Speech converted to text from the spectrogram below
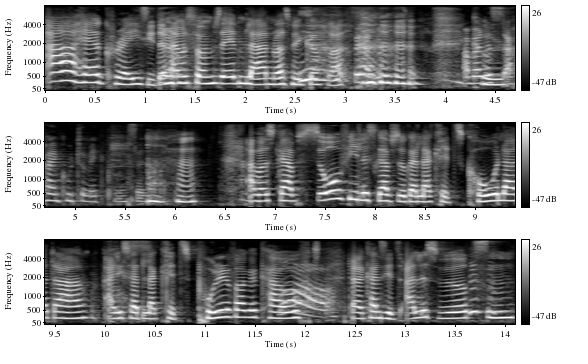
Ah, Herr Crazy. Dann Ja. haben wir uns vom selben Laden was mitgebracht. Lustig. Aber das Cool. ist auch ein guter Mitbringsel. Aber es gab so viel, es gab sogar Lakritz-Cola da. Alice hat Lakritz-Pulver gekauft. Wow. Da kann sie jetzt alles würzen.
